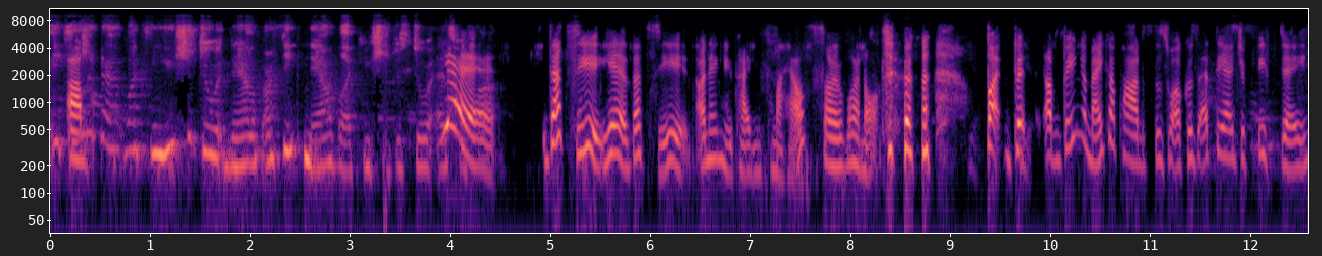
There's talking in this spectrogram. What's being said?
It's Um, about like you should do it now. Like I think now, like you should just do it. As Yeah, that's it. Yeah, that's it. I need new painting for my house, so why not? but but um, being a makeup artist as well, because at the age of fifteen,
